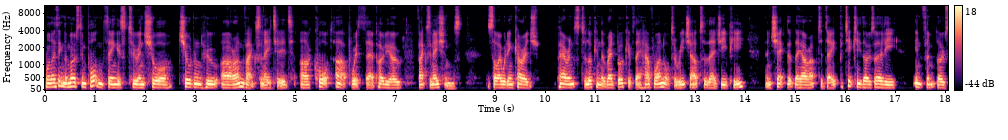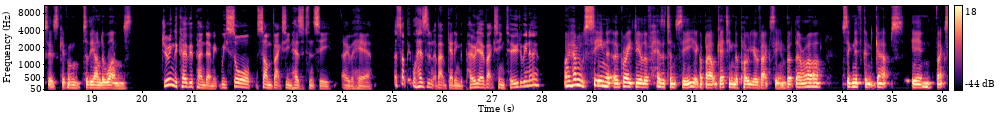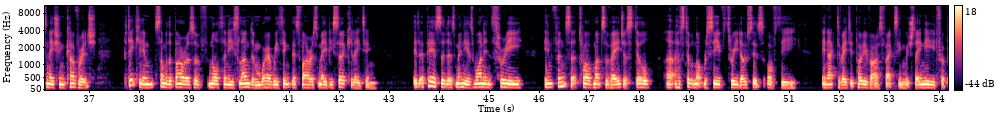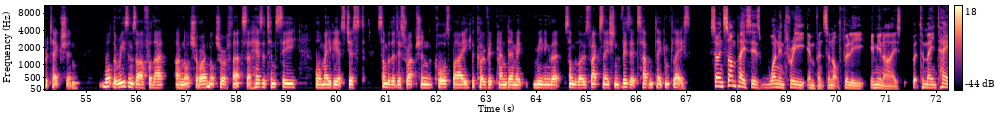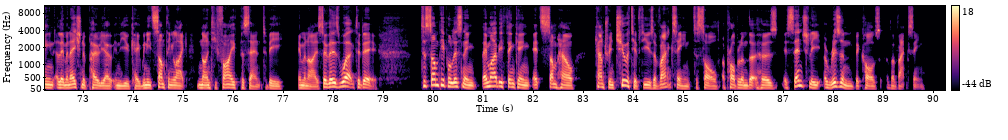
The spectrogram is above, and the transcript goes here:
Well, I think the most important thing is to ensure children who are unvaccinated are caught up with their polio vaccinations. So I would encourage parents to look in the Red Book if they have one or to reach out to their GP and check that they are up to date, particularly those early infant doses given to the under ones. During the COVID pandemic, we saw some vaccine hesitancy over here. Are some people hesitant about getting the polio vaccine too? Do we know? I haven't seen a great deal of hesitancy about getting the polio vaccine, but there are significant gaps in vaccination coverage particularly in some of the boroughs of North and East London where we think this virus may be circulating. It appears that as many as one in three infants at 12 months of age are still uh, have still not received three doses of the inactivated poliovirus vaccine, which they need for protection. What the reasons are for that, I'm not sure. I'm not sure if that's a hesitancy or maybe it's just some of the disruption caused by the COVID pandemic, meaning that some of those vaccination visits haven't taken place. So, in some places, one in three infants are not fully immunized. But to maintain elimination of polio in the UK, we need something like 95% to be immunized. So, there's work to do. To some people listening, they might be thinking it's somehow counterintuitive to use a vaccine to solve a problem that has essentially arisen because of a vaccine.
